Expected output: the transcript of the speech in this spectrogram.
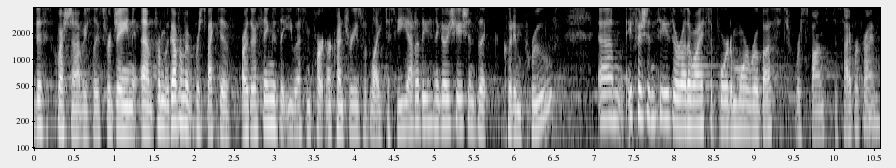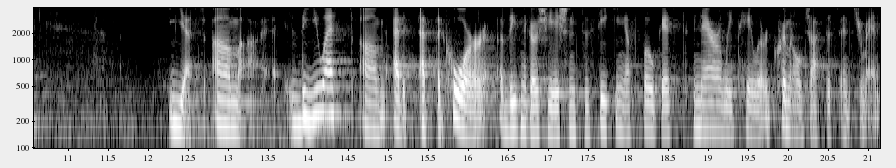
this question obviously is for Jane. Um, from a government perspective, are there things that U.S. and partner countries would like to see out of these negotiations that could improve um, efficiencies or otherwise support a more robust response to cybercrime? Yes. Um, the U.S., um, at, at the core of these negotiations, is seeking a focused, narrowly tailored criminal justice instrument.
